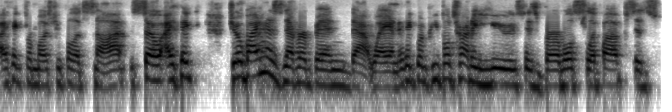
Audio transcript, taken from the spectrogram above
I think for most people, it's not. So I think Joe Biden has never been that way. And I think when people try to use his verbal slip ups as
